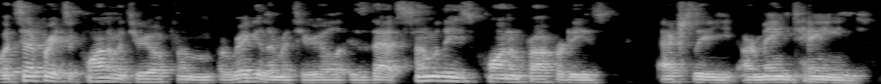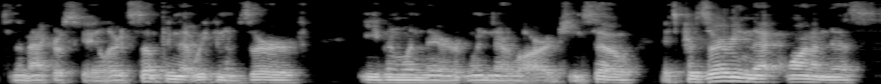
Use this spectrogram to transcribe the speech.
What separates a quantum material from a regular material is that some of these quantum properties actually are maintained to the macro scale, or it's something that we can observe even when they're when they're large. And so it's preserving that quantumness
